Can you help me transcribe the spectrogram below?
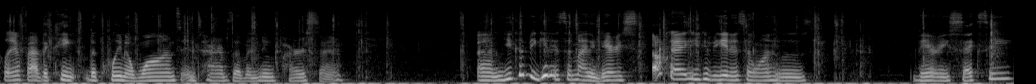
Clarify the king, the Queen of Wands in terms of a new person. Um, you could be getting somebody very okay. You could be getting someone who's very sexy.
